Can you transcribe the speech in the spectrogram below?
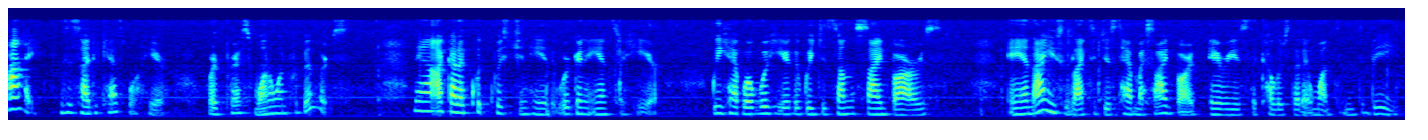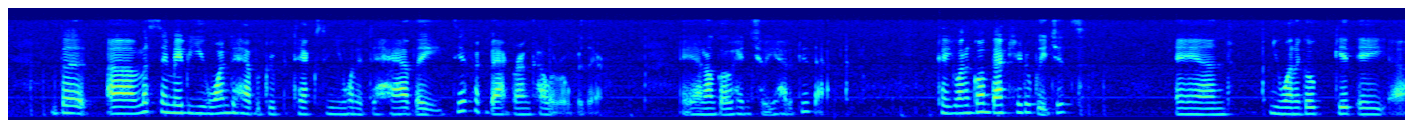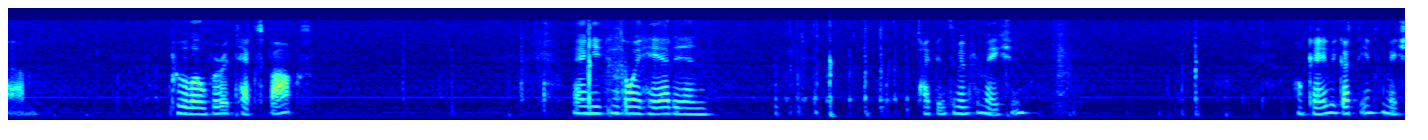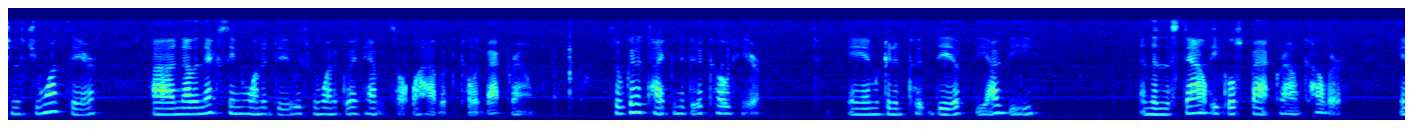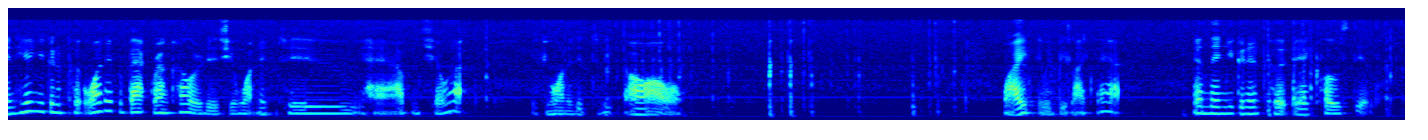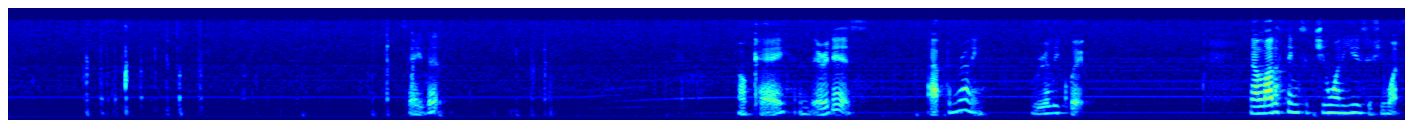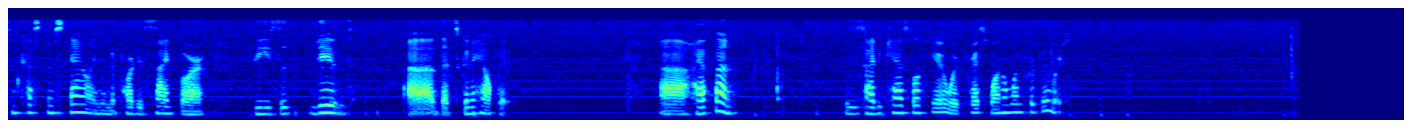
Hi, this is Heidi Caswell here, WordPress 101 for Boomers. Now, I got a quick question here that we're going to answer here. We have over here the widgets on the sidebars, and I usually like to just have my sidebar areas the colors that I want them to be. But uh, let's say maybe you wanted to have a group of text and you wanted to have a different background color over there. And I'll go ahead and show you how to do that. Okay, you want to go back here to widgets, and you want to go get a um, pull over a text box and you can go ahead and type in some information. Okay, we got the information that you want there. Uh, now the next thing we want to do is we want to go ahead and have it so it will have a colored background. So we're going to type in a bit of code here. And we're going to put div, div, and then the style equals background color. And here you're going to put whatever background color it is you want it to have and show up. If you wanted it to be all white, it would be like that. And then you're going to put a close div. Save it. Okay, and there it is. Up and running. Really quick. Now a lot of things that you want to use if you want some custom styling in a part of the sidebar, you use div, uh, that's going to help it. Uh, have fun. This is Heidi Caswell here, WordPress 101 for Boomers.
